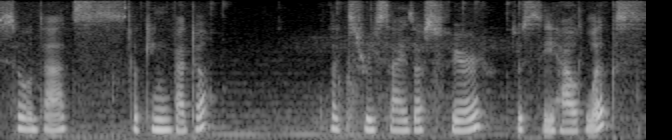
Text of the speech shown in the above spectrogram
so that's looking better. Let's resize our sphere to see how it looks.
